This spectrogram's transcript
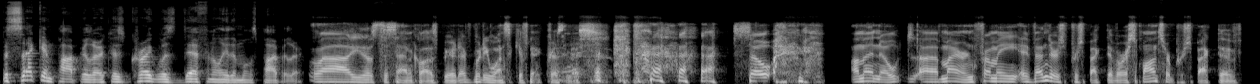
But second popular, because Craig was definitely the most popular. Well, you know, it's the Santa Claus beard. Everybody wants a gift at Christmas. so, on that note, uh, Myron, from a, a vendor's perspective or a sponsor perspective,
